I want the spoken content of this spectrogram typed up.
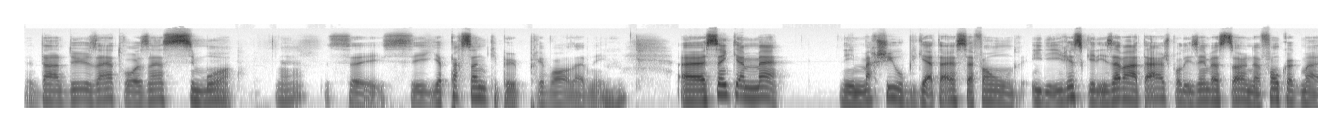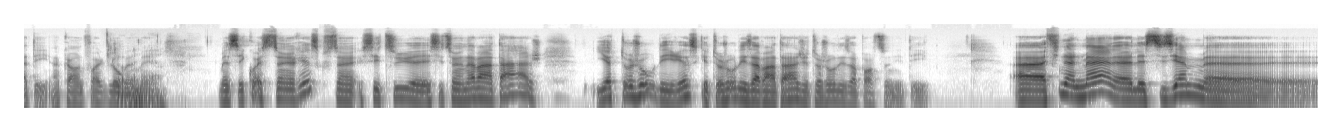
dans deux ans, trois ans, six mois? Hein? Il n'y a personne qui peut prévoir l'avenir. Mm-hmm. Euh, cinquièmement, les marchés obligataires s'effondrent et les risques et les avantages pour les investisseurs ne font qu'augmenter. Encore une fois, le Globe and Mail. Mais c'est quoi? C'est un risque? C'est-tu un, euh, un avantage? Il y a toujours des risques, il y a toujours des avantages, il y a toujours des opportunités. Euh, finalement, le, sixième euh,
